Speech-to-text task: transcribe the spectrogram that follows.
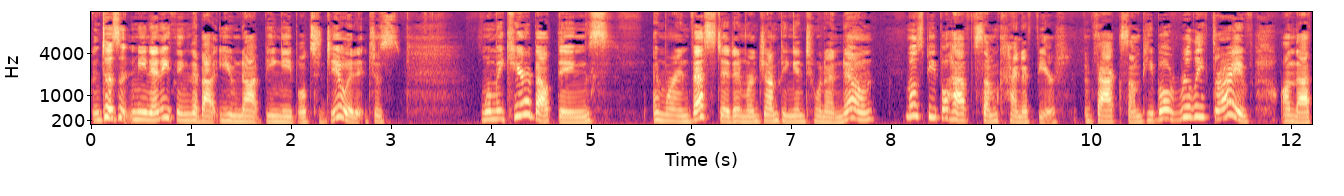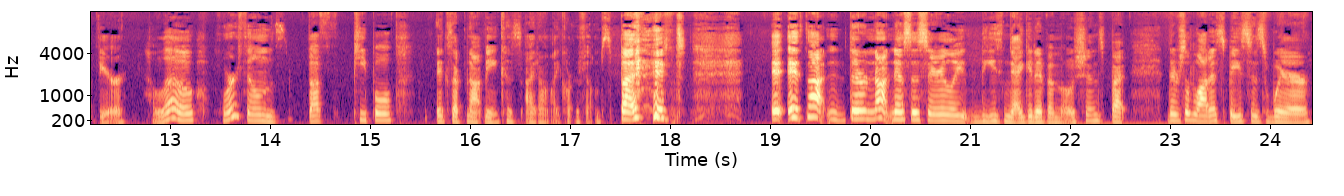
It doesn't mean anything about you not being able to do it. It just, when we care about things and we're invested and we're jumping into an unknown, most people have some kind of fear. In fact, some people really thrive on that fear. Hello, horror films buff people except not me because I don't like horror films. But it, it's not they're not necessarily these negative emotions, but there's a lot of spaces where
